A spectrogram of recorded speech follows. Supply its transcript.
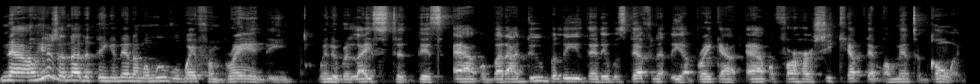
Now, here's another thing, and then I'm going to move away from Brandy when it relates to this album. But I do believe that it was definitely a breakout album for her. She kept that momentum going.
